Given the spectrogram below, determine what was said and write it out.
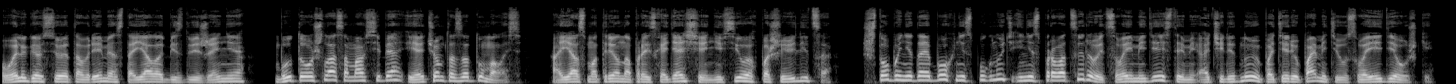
Ольга все это время стояла без движения, будто ушла сама в себя и о чем-то задумалась. А я смотрел на происходящее не в силах пошевелиться, чтобы, не дай бог, не спугнуть и не спровоцировать своими действиями очередную потерю памяти у своей девушки.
